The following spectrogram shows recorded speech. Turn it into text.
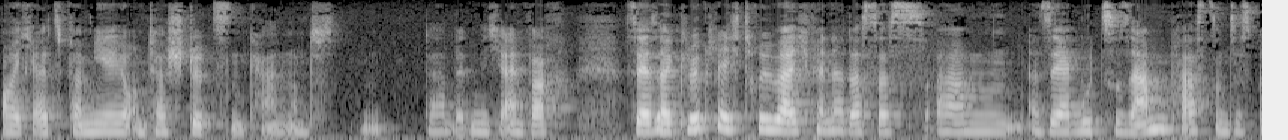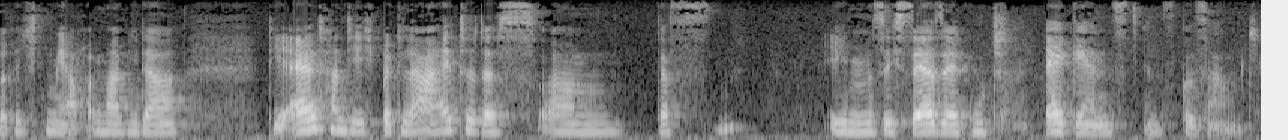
euch als Familie unterstützen kann. Und da bin ich einfach sehr, sehr glücklich drüber. Ich finde, dass das ähm, sehr gut zusammenpasst und das berichten mir auch immer wieder die Eltern, die ich begleite, dass ähm, das eben sich sehr, sehr gut ergänzt insgesamt.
